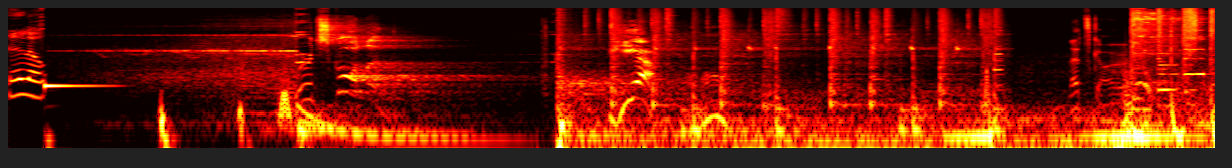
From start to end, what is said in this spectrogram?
Hello. We're in Scotland! Here! Let's go.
